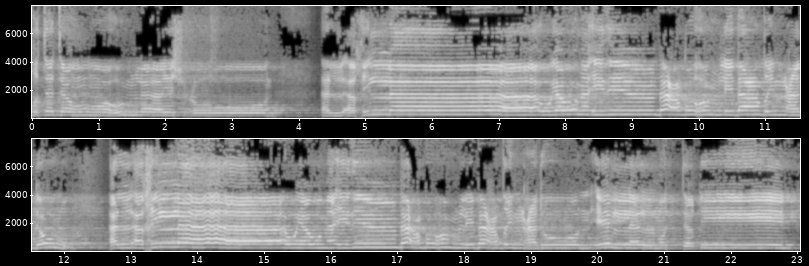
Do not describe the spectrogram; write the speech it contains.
بغتة وهم لا يشعرون. الأخلاء يومئذ بعضهم لبعض عدو. الأخلاء يومئذ بعضهم لبعض عدو إلا المتقين.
